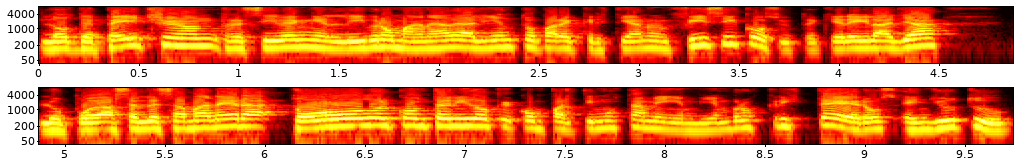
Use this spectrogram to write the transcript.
Los de Patreon reciben el libro Maná de Aliento para el Cristiano en físico. Si usted quiere ir allá, lo puede hacer de esa manera. Todo el contenido que compartimos también en Miembros Cristeros en YouTube,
